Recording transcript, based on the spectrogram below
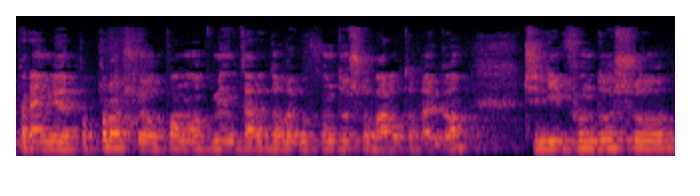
premier poprosił o pomoc Międzynarodowego Funduszu Walutowego, czyli funduszu,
